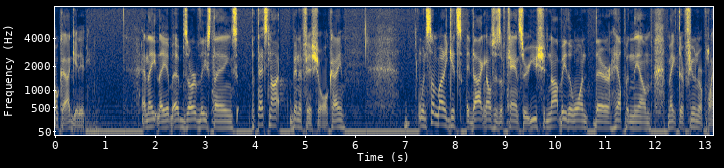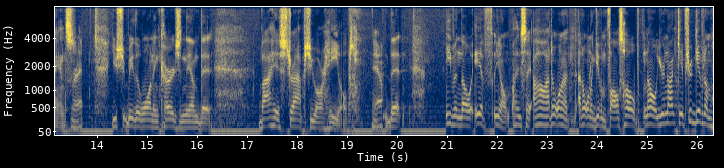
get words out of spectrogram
Okay, I get it. And they, they observe these things, but that's not beneficial, okay? When somebody gets a diagnosis of cancer, you should not be the one there helping them make their funeral plans. Right. You should be the one encouraging them that by his stripes you are healed Yeah. that even though if you know I say oh I don't want to I don't want to give them false hope no you're not if you're giving them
